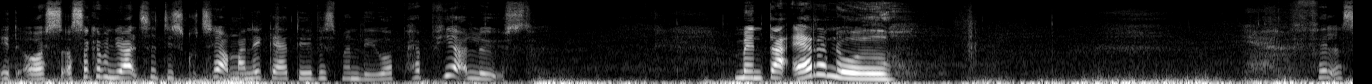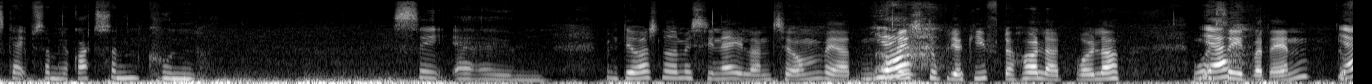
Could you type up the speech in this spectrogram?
et os. Og så kan man jo altid diskutere, om man ikke er det, hvis man lever papirløst. Men der er der noget ja, fællesskab, som jeg godt sådan kunne se af... øh, men det er også noget med signalerne til omverdenen. Ja. Og hvis du bliver gift og holder et bryllup, uanset ja. hvordan du Ja, ja.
